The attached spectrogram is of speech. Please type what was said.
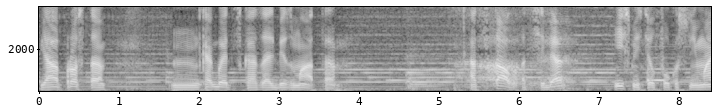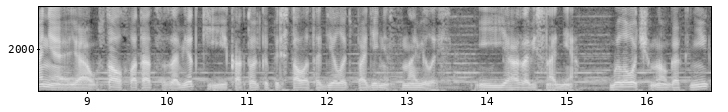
Я просто, как бы это сказать без мата, отстал от себя и сместил фокус внимания. Я устал хвататься за ветки, и как только перестал это делать, падение остановилось, и я завис на дне. Было очень много книг,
